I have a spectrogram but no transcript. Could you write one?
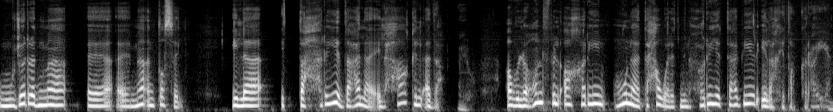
بمجرد ما آه، آه، ما ان تصل إلى التحريض على إلحاق الأذى أيوه. أو العنف بالآخرين هنا تحولت من حرية تعبير إلى خطاب كراهية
